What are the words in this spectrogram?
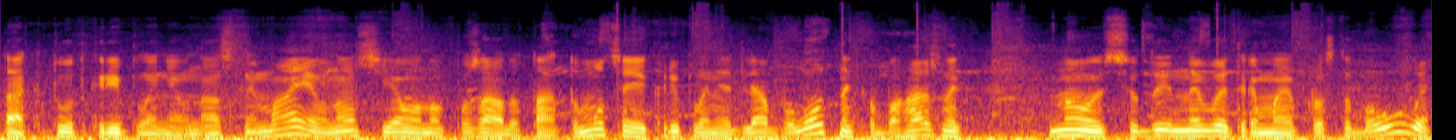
Так, тут кріплення в нас немає, у нас є воно позаду. Так, тому це є кріплення для болотника, багажник ну, сюди не витримає просто баули.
